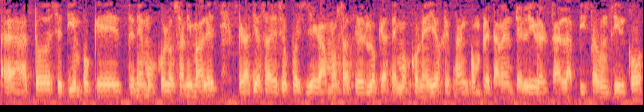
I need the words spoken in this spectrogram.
a todo ese tiempo que tenemos con los animales, gracias a eso pues llegamos a hacer lo que hacemos con ellos, que están completamente en libertad en la pista de un circo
